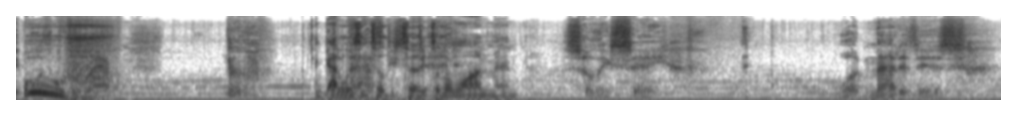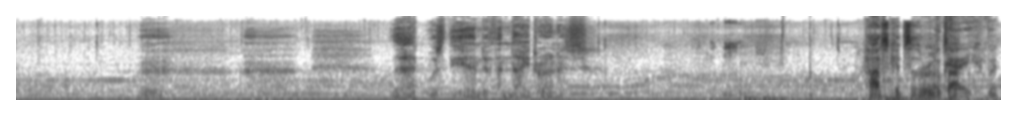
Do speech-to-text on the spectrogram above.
It Ooh. wasn't for Raph, I gotta listen to Past to, to dead. Lawan, man. So they say. What matters is. That was the end of the Night Runners. Let's get to the rooftop. Okay, but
